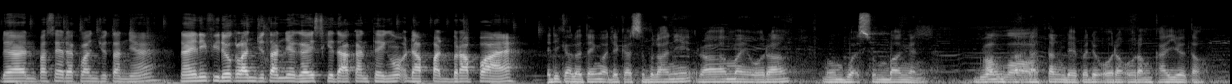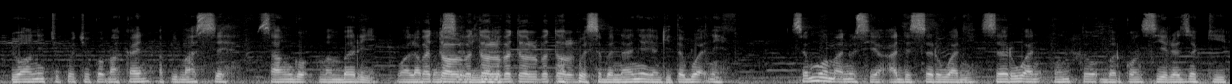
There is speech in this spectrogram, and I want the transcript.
dan pasti ada kelanjutannya. Nah ini video kelanjutannya guys. Kita akan tengok dapat berapa eh. Jadi kalau tengok dekat sebelah ni ramai orang membuat sumbangan. Dia tak datang daripada orang-orang kaya tau. Dia ni cukup-cukup makan tapi masih sanggup memberi walaupun betul. Betul betul betul Apa sebenarnya yang kita buat ni? Semua manusia ada seruan ni. Seruan untuk berkongsi rezeki,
